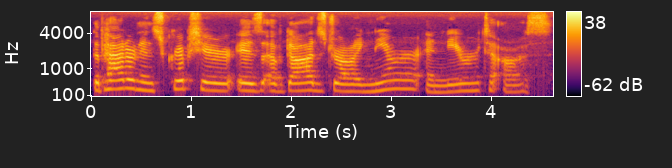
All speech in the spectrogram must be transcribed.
The pattern in Scripture is of God's drawing nearer and nearer to us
